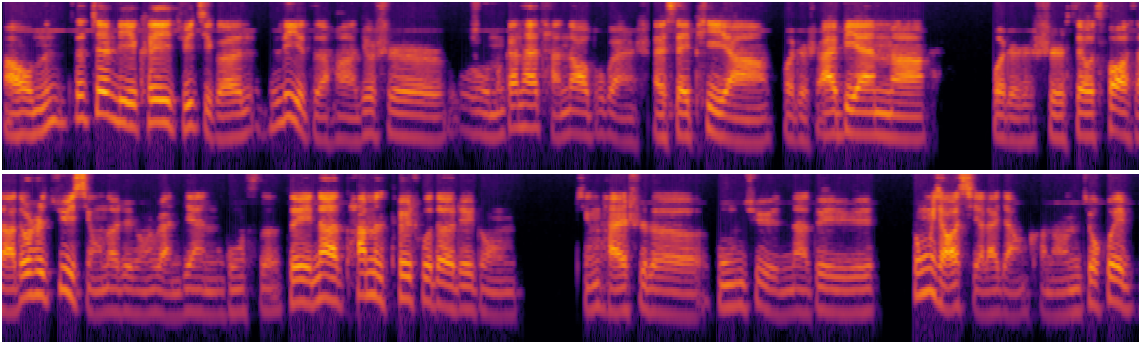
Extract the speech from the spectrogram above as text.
啊，我们在这里可以举几个例子哈，就是我们刚才谈到，不管是 SAP 啊，或者是 IBM 啊，或者是 Salesforce 啊，都是巨型的这种软件公司。所以那他们推出的这种平台式的工具，那对于中小企业来讲，可能就会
